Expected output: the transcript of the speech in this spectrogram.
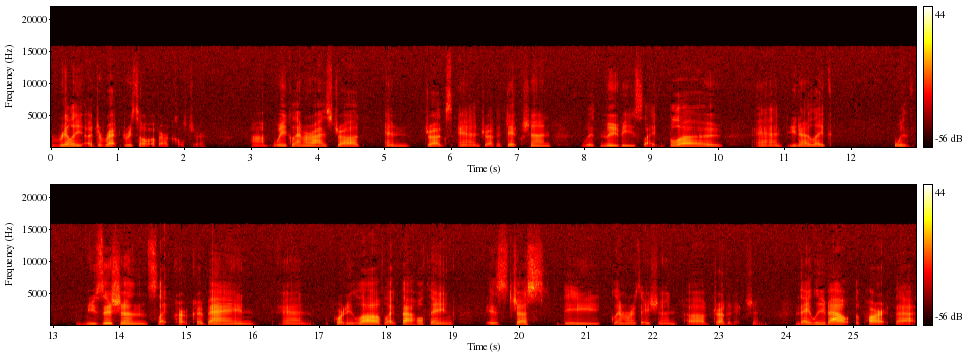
really a direct result of our culture. Um, we glamorize drug and drugs and drug addiction with movies like Blow, and you know, like with musicians like Kurt Cobain and Courtney Love, like that whole thing is just the glamorization of drug addiction. They leave out the part that,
